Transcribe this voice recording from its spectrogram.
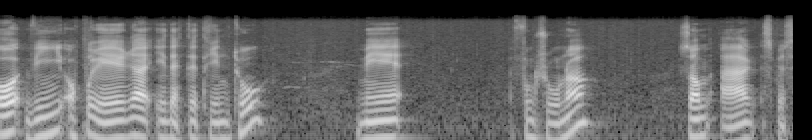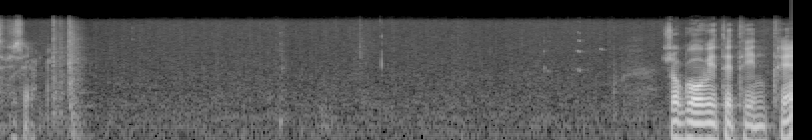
Og vi opererer i dette trinn 2 med funksjoner som er spesifisert. Så går vi til trinn 3.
